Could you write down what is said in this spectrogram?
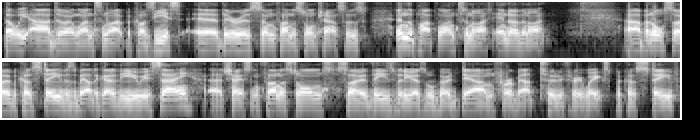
But we are doing one tonight because, yes, uh, there is some thunderstorm chances in the pipeline tonight and overnight. Uh, but also because Steve is about to go to the USA uh, chasing thunderstorms, so these videos will go down for about two to three weeks because Steve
